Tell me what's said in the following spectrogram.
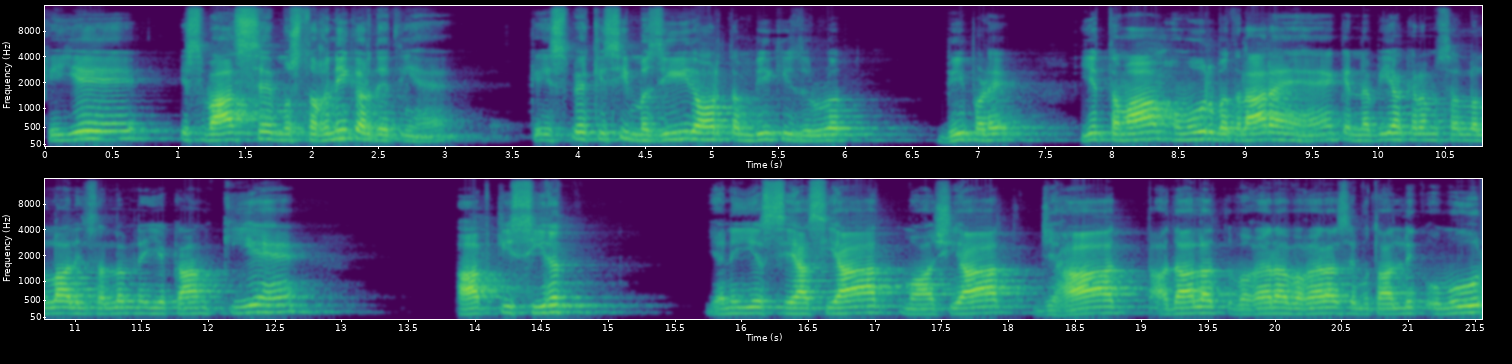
کہ یہ اس بات سے مستغنی کر دیتی ہیں کہ اس پہ کسی مزید اور تنبی کی ضرورت بھی پڑے۔ یہ تمام امور بتلا رہے ہیں کہ نبی اکرم صلی اللہ علیہ وسلم نے یہ کام کیے ہیں۔ آپ کی سیرت یعنی یہ سیاسیات، معاشیات، جہاد، عدالت وغیرہ وغیرہ سے متعلق امور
